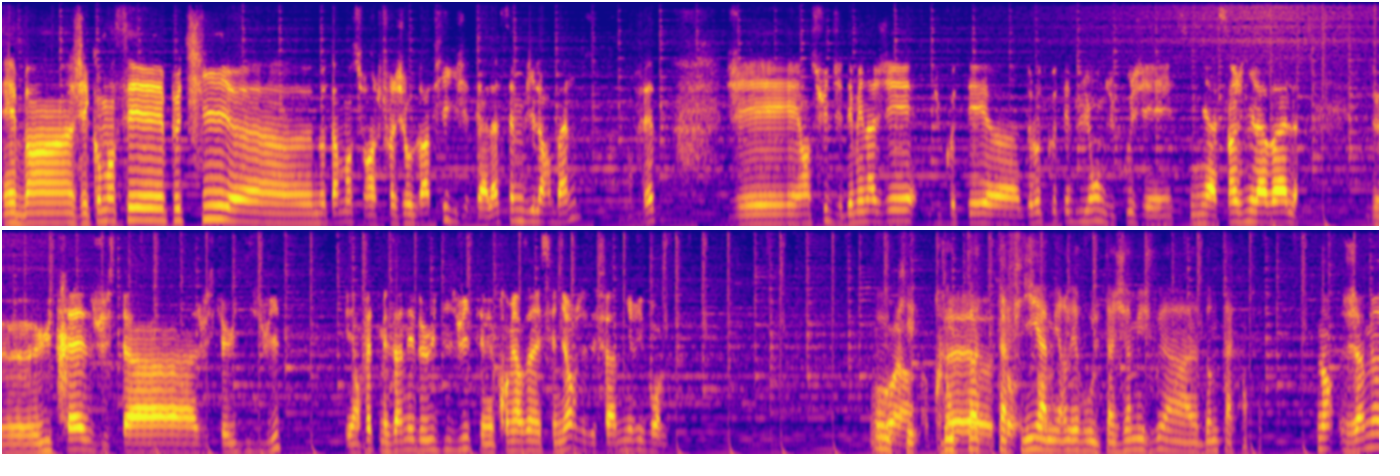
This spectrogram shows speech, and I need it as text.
Eh ben j'ai commencé petit, euh, notamment sur un choix géographique. J'étais à l'ASM Villeurbanne en fait. J'ai ensuite j'ai déménagé du côté de l'autre côté de Lyon. Du coup j'ai signé à Saint-Genis-Laval de U13 jusqu'à jusqu'à U18. Et en fait, mes années de U18 et mes premières années seniors, je les ai fait à Mirivoul. Ok. Donc, toi, tu as fini à Mirlevoul. Tu n'as jamais joué à Domtac en fait Non, jamais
